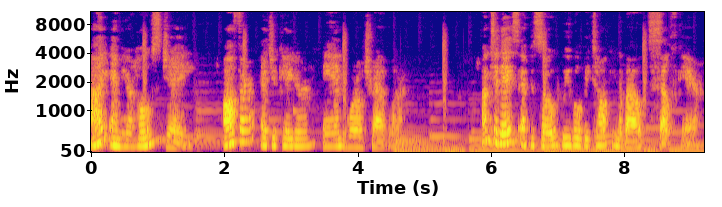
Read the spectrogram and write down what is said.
I am your host, Jae, author, educator, and world traveler. On today's episode, we will be talking about self care.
